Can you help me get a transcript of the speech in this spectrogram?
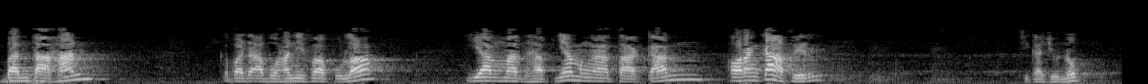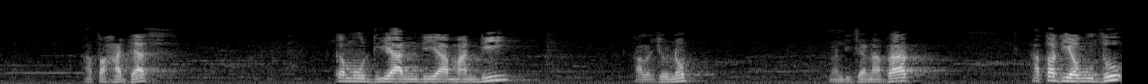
bantahan kepada Abu Hanifah pula yang madhabnya mengatakan orang kafir. Jika junub atau hadas kemudian dia mandi. Kalau junub mandi janabat. Atau dia wudhu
